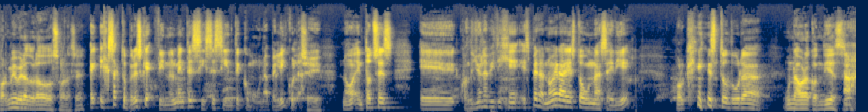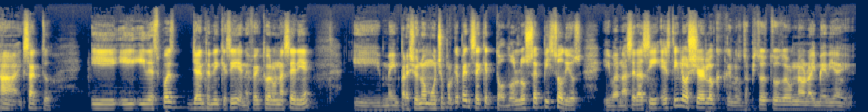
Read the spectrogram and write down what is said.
Por mí hubiera durado dos horas, ¿eh? E- Exacto, pero es que finalmente sí se siente como una película. Sí. ¿No? Entonces, eh, cuando yo la vi dije, espera, ¿no era esto una serie? Porque esto dura... Una hora con diez. ¿sí? Ajá, exacto. Y, después ya entendí que sí, en efecto era una serie. Y me impresionó mucho porque pensé que todos los episodios iban a ser así. Estilo Sherlock, que los episodios todos de una hora y media. Y,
